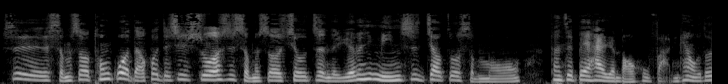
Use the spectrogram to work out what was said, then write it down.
是什么时候通过的？或者是说是什么时候修正的？原名是叫做什么？犯罪被害人保护法，你看我都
